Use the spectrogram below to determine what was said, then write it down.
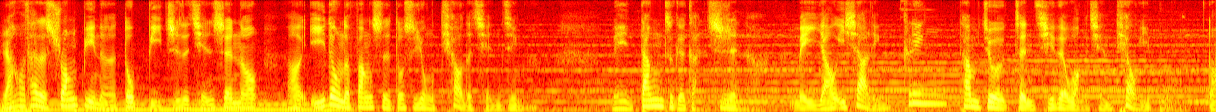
然后他的双臂呢都笔直的前伸哦，然后移动的方式都是用跳的前进。每当这个赶尸人啊，每摇一下铃，克铃，他们就整齐的往前跳一步。对，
